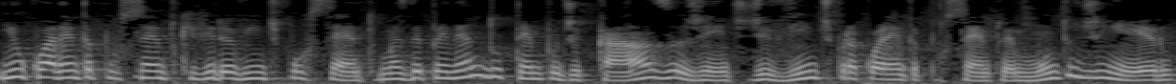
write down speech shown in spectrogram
e o 40% que vira 20%. Mas dependendo do tempo de casa, gente, de 20% para 40% é muito dinheiro.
